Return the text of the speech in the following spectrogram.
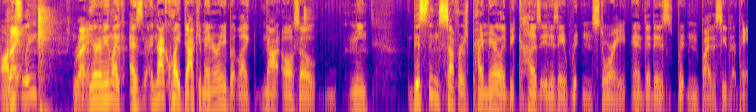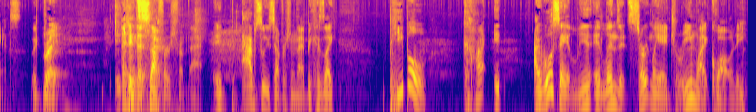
Honestly, right, you know what I mean? Like as not quite documentary, but like not also. I mean, this thing suffers primarily because it is a written story and that is written by the seat of their pants. Like right. it, I think it that's fair. suffers from that. It absolutely suffers from that because like people, it. I will say it. It lends it certainly a dreamlike quality,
